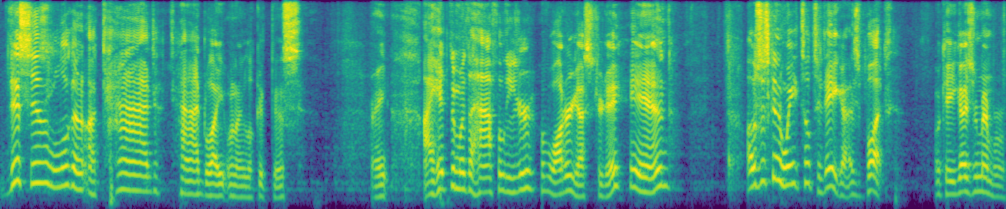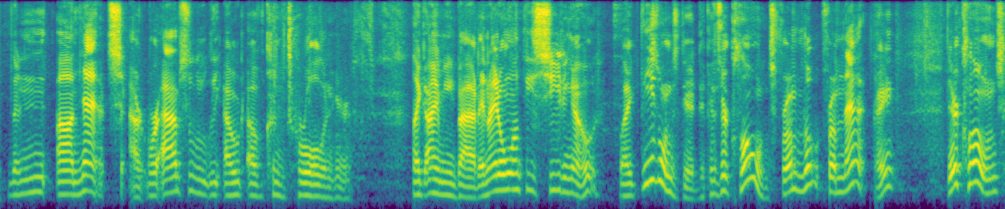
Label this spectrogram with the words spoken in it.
This is looking a tad, tad light when I look at this, right? I hit them with a half a liter of water yesterday, and I was just going to wait till today, guys, but Okay, you guys remember, the uh, gnats are, were absolutely out of control in here. Like, I mean bad. And I don't want these seeding out like these ones did because they're clones from, the, from that, right? They're clones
